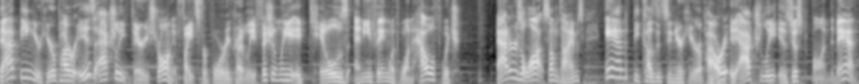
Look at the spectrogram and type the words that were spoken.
That being your hero power is actually very strong. It fights for board incredibly efficiently. It kills anything with one health, which matters a lot sometimes. And because it's in your hero power, it actually is just on demand.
